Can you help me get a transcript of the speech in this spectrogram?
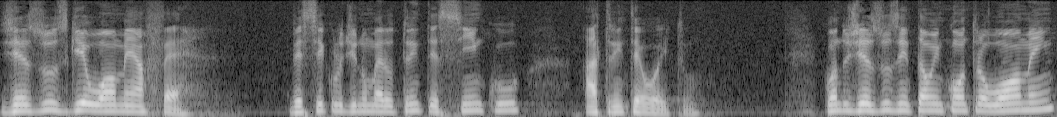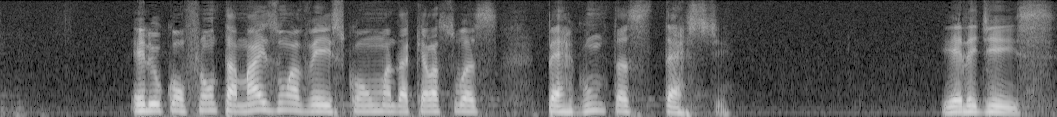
Jesus guia o homem à fé. Versículo de número 35 a 38. Quando Jesus então encontra o homem, ele o confronta mais uma vez com uma daquelas suas perguntas teste. E ele diz:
